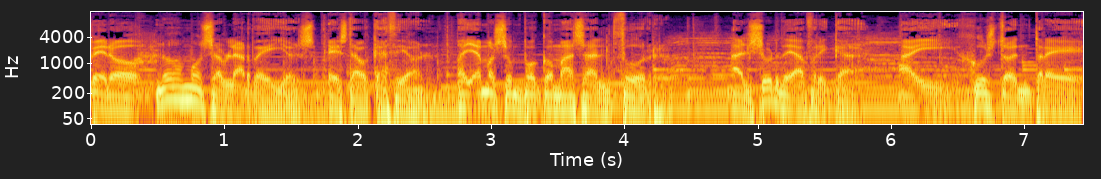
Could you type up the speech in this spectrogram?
Pero no vamos a hablar de ellos esta ocasión. Vayamos un poco más al sur, al sur de África. Ahí, justo entre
